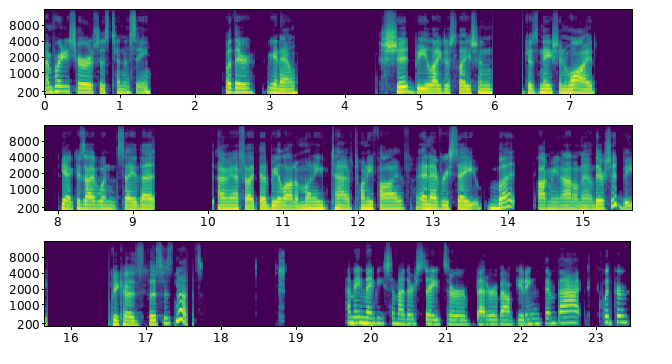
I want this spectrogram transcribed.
I'm pretty sure it's just Tennessee. But there, you know, should be legislation because nationwide. Yeah, because I wouldn't say that. I mean, I feel like that'd be a lot of money to have 25 in every state. But I mean, I don't know. There should be because this is nuts. I mean, mm-hmm. maybe some other states are better about getting them back quicker.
